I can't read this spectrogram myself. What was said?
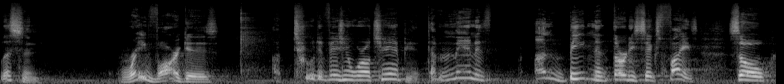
listen, Rey Vargas, a two division world champion. The man is unbeaten in 36 fights. So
